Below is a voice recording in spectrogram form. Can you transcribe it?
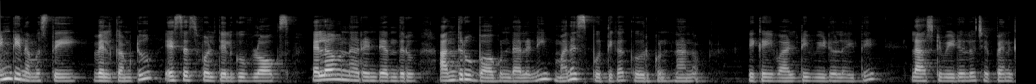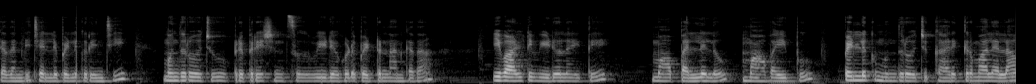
హాయ్ అండి నమస్తే. వెల్కమ్ టు ఎస్ఎస్ఫోల్ తెలుగు వ్లాగ్స్. ఎలా ఉన్నారండి అందరూ? అందరూ బాగుండాలని మనస్ఫూర్తిగా కోరుకుంటున్నాను. ఇక ఇవాళ వీడియోలో అయితే లాస్ట్ వీడియోలో చెప్పాను కదండి చెల్లి పెళ్ళి గురించి. ముందు రోజు ప్రిపరేషన్స్ వీడియో కూడా పెట్టున్నాను కదా. ఇవాళ వీడియోలో అయితే మా పల్లెలో మా వైపు పెళ్ళికి ముందు రోజు కార్యక్రమాలు ఎలా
